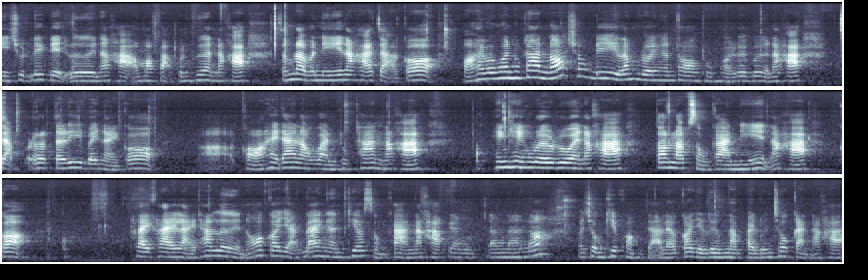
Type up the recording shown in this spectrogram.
มีชุดเลขเด็ดเลยนะคะ เอามาฝากเพื่อนๆนะคะสำหรับวันนี้นะคะจ๋าก็ขอให้เพื่อนๆทุกท่านเนาะโชคดีร่ำรวยเงินทองถูกหวยรวยเบอร์นะคะ จับลอตเตอรี่ใบไหนก็ขอให้ได้รางวัลทุกท่านนะคะเฮงๆรวยๆนะคะ ต้อนรับสงการนี้นะคะ ก็ ใครๆหลายท่านเลยเนาะก็อยากได้เงินเที่ยวสงการนะคะอย่างดังนั้นเนาะมาชมคลิปของจ๋าแล้วก็อย่าลืมนำไปลุ้นโชคกันนะคะ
